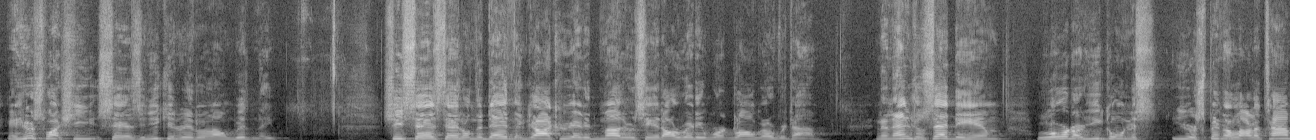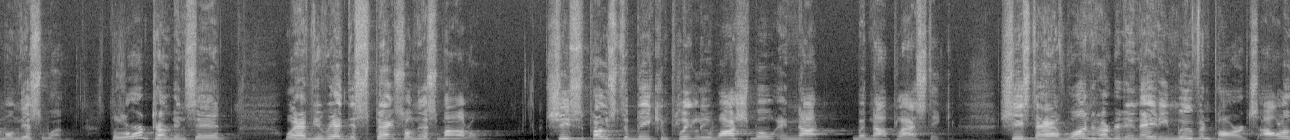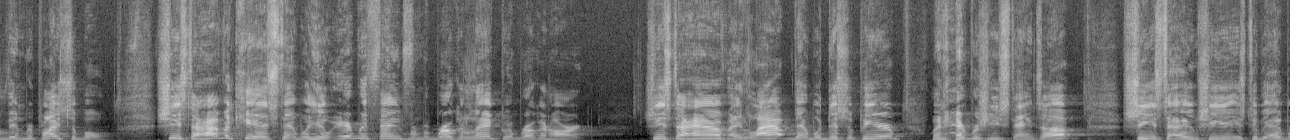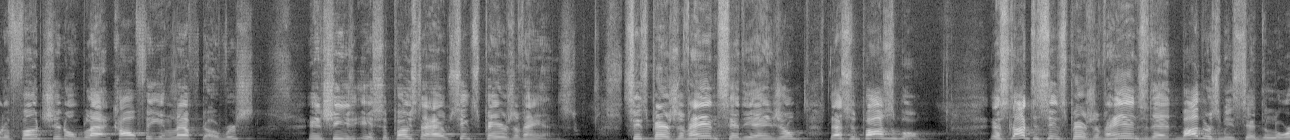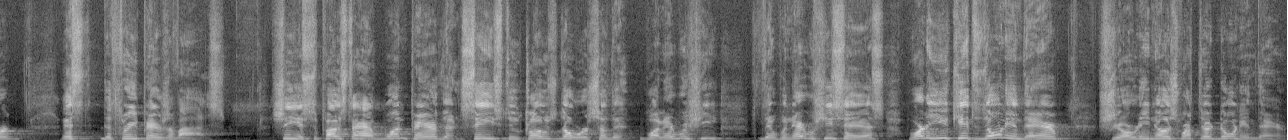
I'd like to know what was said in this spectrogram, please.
And here's what she says, and you can read along with me. She says that on the day that God created mothers, he had already worked long overtime. And an angel said to him, Lord, are you going to, you're spending a lot of time on this one. The Lord turned and said, Well, have you read the specs on this model? She's supposed to be completely washable and not, but not plastic. She's to have 180 moving parts, all of them replaceable. She is to have a kiss that will heal everything from a broken leg to a broken heart. She is to have a lap that will disappear whenever she stands up. She is, to, she is to be able to function on black coffee and leftovers. And she is supposed to have six pairs of hands. Six pairs of hands, said the angel. That's impossible. It's not the six pairs of hands that bothers me, said the Lord. It's the three pairs of eyes. She is supposed to have one pair that sees through closed doors so that whatever she that whenever she says, What are you kids doing in there? she already knows what they're doing in there.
